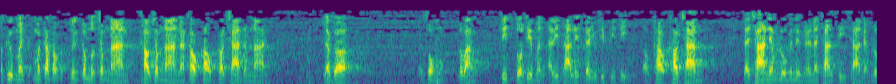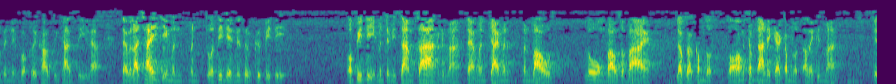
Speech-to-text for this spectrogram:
ันคือมันมันก็ต้องหนึ่งกำหนดชำนาญ เข้าชำนาญนะเข้าเข้าเข้าฌานชำนาญ แล้วก็ทรงระหว่างที่ตัวที่มันอธิษฐานฤทธิ์ก็อยู่ที่ปีติต้องเข้าเข้าฌานแต่ฌานเนี่ยมันรวมเป็นหนึ่งเลยนะฌานสี่ฌานเนี่ยรวมเป็นหนึ่งเพราะเคยเข้าถึงฌานสี่แล้ว แต่เวลาใช้จริงๆมันมันตัวที่เด่นที่สุดคือปิติพอปิติมันจะมีซ้ำซ่านขึ้นมา แต่มันใจมันมันเบา โล่งเบาสบาย แล้วก็กำหนดสองชำนาญในการกำหนดอะไรขึ้นมาจะ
